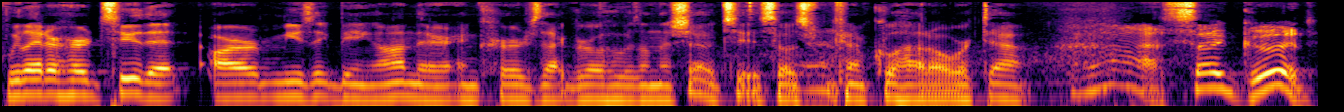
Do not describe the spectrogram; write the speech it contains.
we later heard too that our music being on there encouraged that girl who was on the show too. So it's yeah. kind of cool how it all worked out. Ah, so good.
